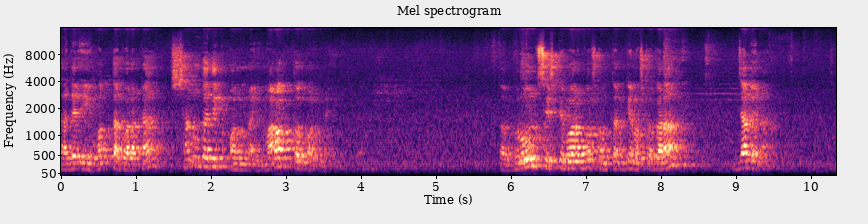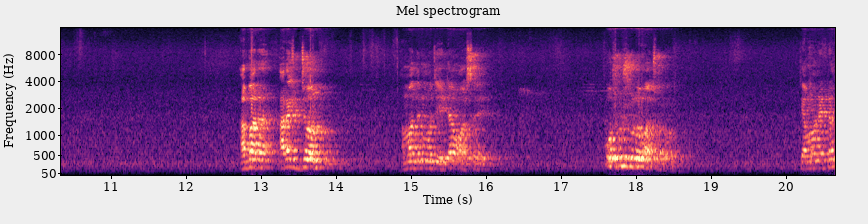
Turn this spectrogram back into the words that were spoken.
তাদের এই হত্যা করাটা সাংঘাতিক অন্যায়, মারাত্মক অন্যায়। ভ্রূণ সৃষ্টি হওয়ার পর সন্তানকে নষ্ট করা যাবে না। আবার আরেকজন আমাদের মধ্যে এটাও আছে পশু সুলভ আচরণ। কেমন এটা?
